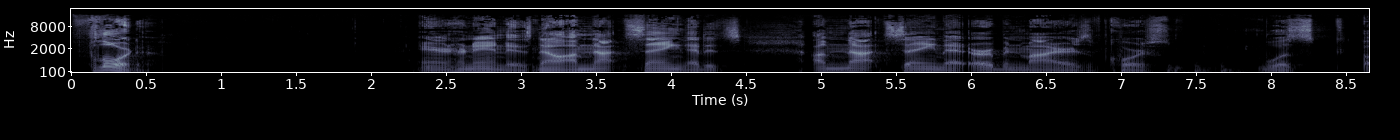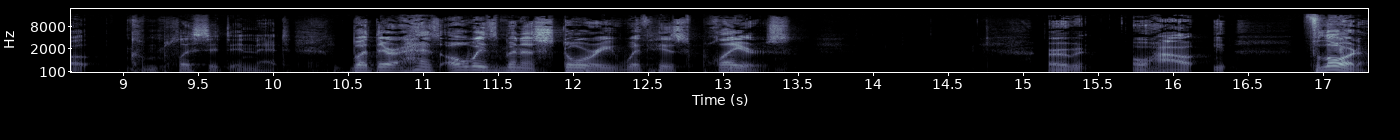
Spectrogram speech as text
Florida, Aaron Hernandez. Now, I'm not saying that it's, I'm not saying that Urban Meyers, of course, was complicit in that, but there has always been a story with his players. Urban, Ohio, Florida,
